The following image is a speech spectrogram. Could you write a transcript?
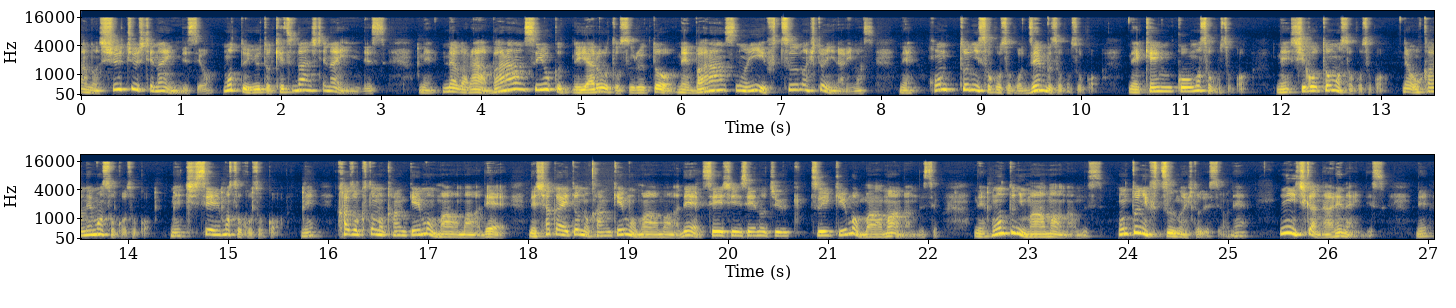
あの集中してないんですよ。もっと言うと決断してないんです。ね、だからバランスよくやろうとすると、ね、バランスのいい普通の人になります。ね、本当にそこそこ、全部そこそこ。ね、健康もそこそこ。ね、仕事もそこそこ、ね、お金もそこそこ、ね、知性もそこそこ、ね、家族との関係もまあまあで、ね、社会との関係もまあまあで、精神性の追求もまあまあなんですよ。ね、本当にまあまあなんです。本当に普通の人ですよね。にしかなれないんです。ね、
